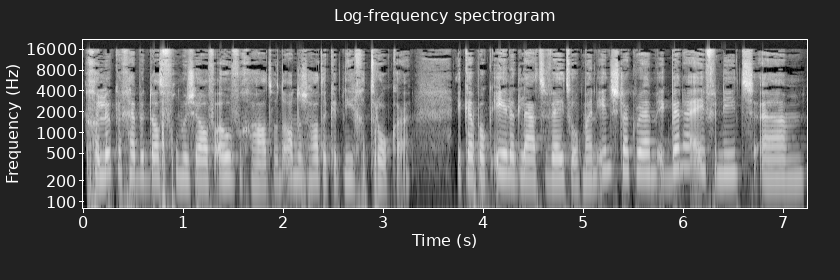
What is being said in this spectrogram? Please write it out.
Gelukkig heb ik dat voor mezelf overgehad, want anders had ik het niet getrokken. Ik heb ook eerlijk laten weten op mijn Instagram, ik ben er even niet... Um,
